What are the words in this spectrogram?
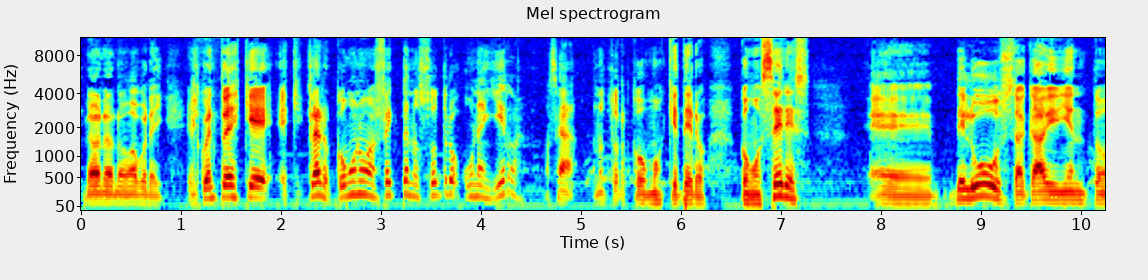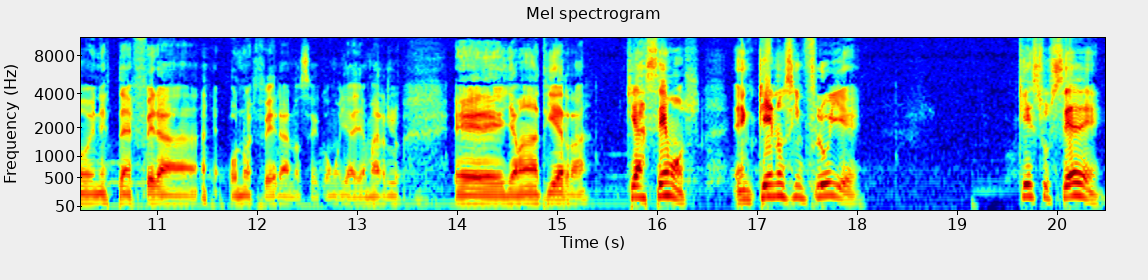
No, no, no va por ahí. El cuento es que, es que, claro, ¿cómo nos afecta a nosotros una guerra? O sea, a nosotros como mosqueteros, como seres eh, de luz acá viviendo en esta esfera, o no esfera, no sé cómo ya llamarlo, eh, llamada Tierra. ¿Qué hacemos? ¿En qué nos influye? ¿Qué sucede?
